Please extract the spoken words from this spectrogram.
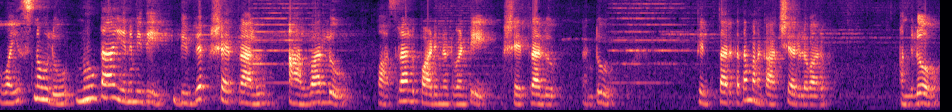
వైష్ణవులు నూట ఎనిమిది దివ్యక్షేత్రాలు ఆల్వార్లు పాసురాలు పాడినటువంటి క్షేత్రాలు అంటూ తెలుపుతారు కదా మనకు ఆచార్యుల వారు. అందులో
